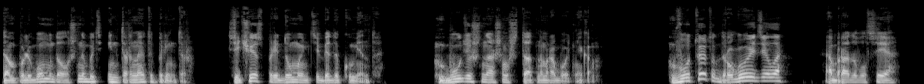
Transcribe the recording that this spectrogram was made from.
Там по-любому должны быть интернет и принтер. Сейчас придумаем тебе документы. Будешь нашим штатным работником». «Вот это другое дело», — обрадовался я.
